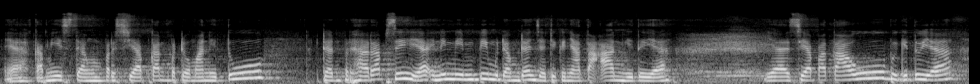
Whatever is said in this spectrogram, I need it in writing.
Ya, kami sedang mempersiapkan pedoman itu dan berharap sih ya ini mimpi mudah-mudahan jadi kenyataan gitu ya. Ya, siapa tahu begitu ya Eh,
